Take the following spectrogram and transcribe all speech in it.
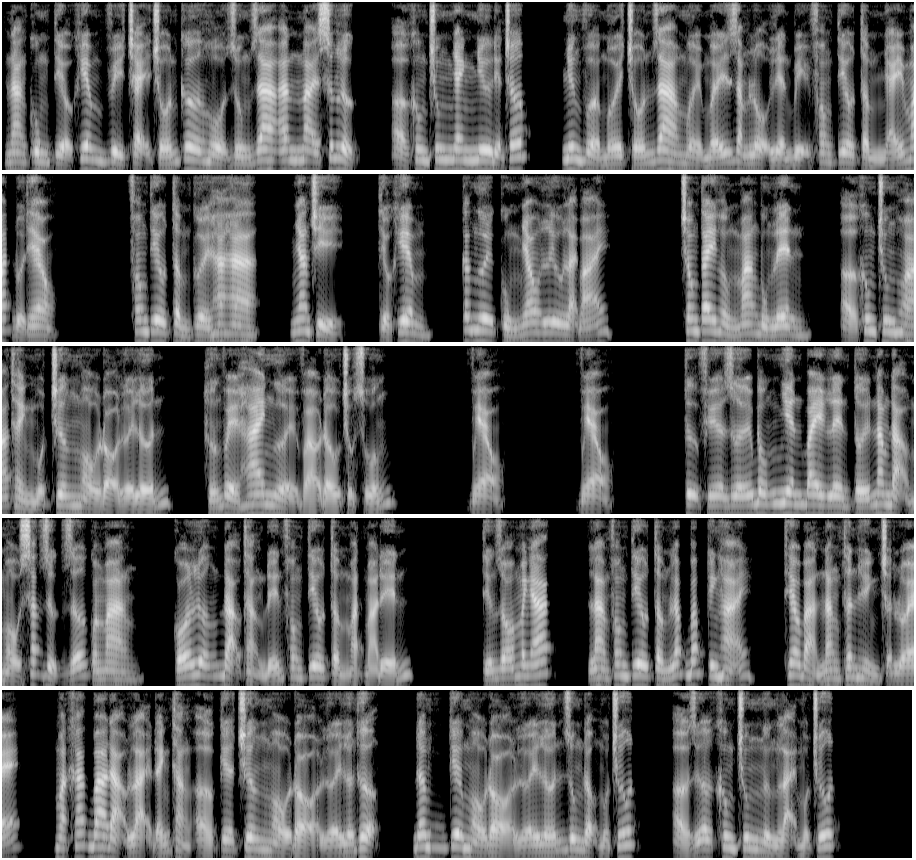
Nàng cùng tiểu khiêm vì chạy trốn cơ hồ dùng ra ăn mại sức lực, ở không trung nhanh như điện chớp, nhưng vừa mới trốn ra mười mấy dặm lộ liền bị phong tiêu tầm nháy mắt đuổi theo. Phong tiêu tầm cười ha ha, nhan chỉ, tiểu khiêm, các ngươi cùng nhau lưu lại bãi. Trong tay hồng mang bùng lên, ở không trung hóa thành một trương màu đỏ lưới lớn, hướng về hai người vào đầu chụp xuống. Vèo, vèo. Tự phía dưới bỗng nhiên bay lên tới năm đạo màu sắc rực rỡ quan mang, có lượng đạo thẳng đến phong tiêu tầm mặt mà đến. Tiếng gió manh ác, làm phong tiêu tầm lắp bắp kinh hãi, theo bản năng thân hình trận lóe, mặt khác ba đạo lại đánh thẳng ở kia trương màu đỏ lưới lớn thượng, đâm kia màu đỏ lưới lớn rung động một chút, ở giữa không trung ngừng lại một chút.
